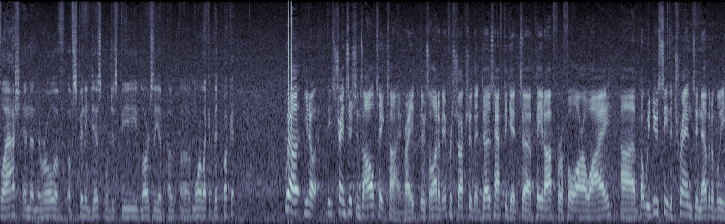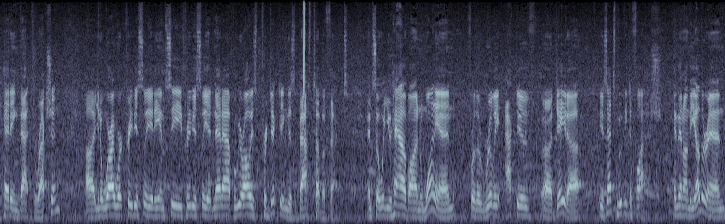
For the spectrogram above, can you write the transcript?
flash and then the role of, of spinning disk will just be largely a, a, a more like a bit bucket? Well, you know, these transitions all take time, right? There's a lot of infrastructure that does have to get uh, paid off for a full ROI, uh, but we do see the trends inevitably heading that direction. Uh, you know, where I worked previously at EMC, previously at NetApp, we were always predicting this bathtub effect. And so what you have on one end for the really active uh, data is that's moving to flash. And then on the other end,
